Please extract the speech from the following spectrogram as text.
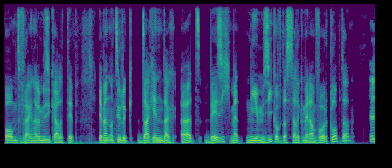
om te vragen naar een muzikale tip. Je bent natuurlijk dag in dag uit bezig met nieuwe muziek, of dat stel ik mij dan voor, klopt dat? Eh,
